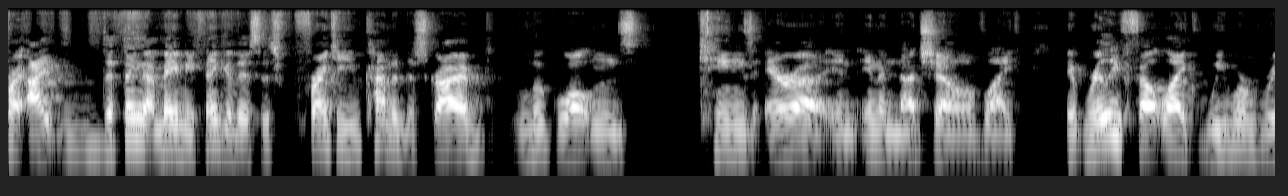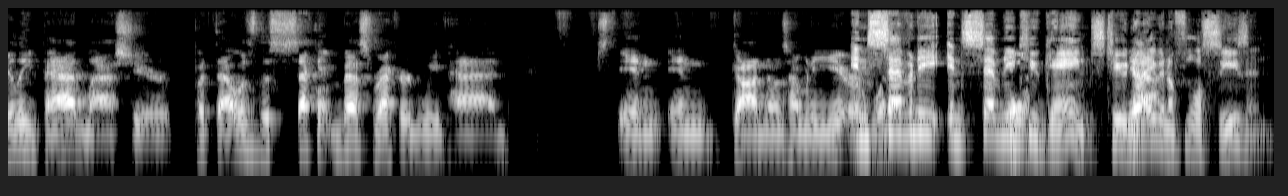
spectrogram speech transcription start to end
I the thing that made me think of this is Frankie. You kind of described Luke Walton's Kings era in in a nutshell. Of like it really felt like we were really bad last year, but that was the second best record we've had in in God knows how many years. In seventy in seventy two yeah. games too, yeah. not even a full season.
